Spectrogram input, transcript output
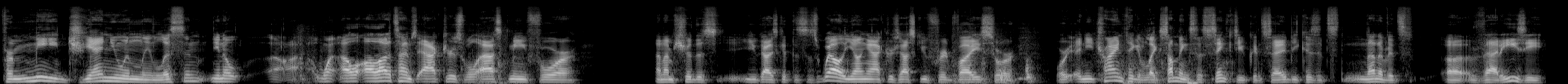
for me, genuinely listen. You know, uh, a lot of times actors will ask me for and I'm sure this you guys get this as well. Young actors ask you for advice, or or and you try and think of like something succinct you can say because it's none of it's uh, that easy.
